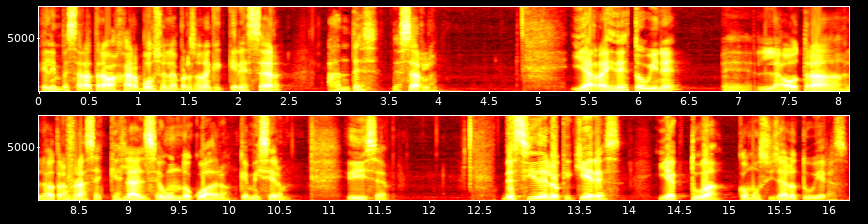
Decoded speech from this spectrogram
El empezar a trabajar vos en la persona que querés ser antes de serlo. Y a raíz de esto viene eh, la, otra, la otra frase, que es la del segundo cuadro que me hicieron. Y dice, decide lo que quieres y actúa como si ya lo tuvieras.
